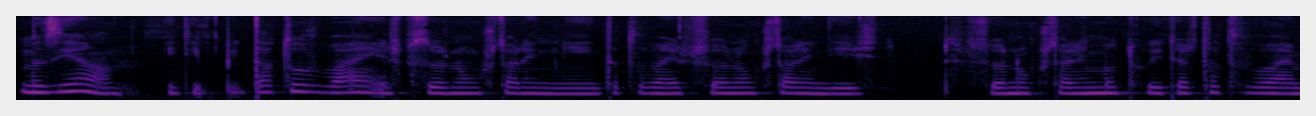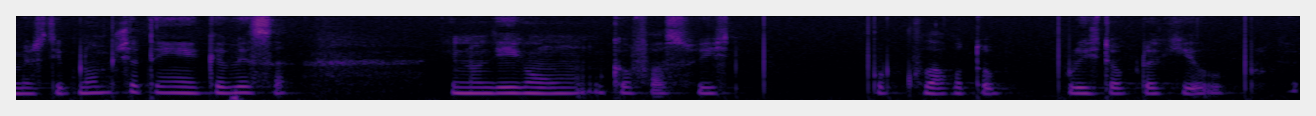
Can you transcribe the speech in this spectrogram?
Mas, yeah, e tipo, está tudo bem as pessoas não gostarem de mim, está tudo bem as pessoas não gostarem disto, as pessoas não gostarem do meu Twitter, está tudo bem, mas tipo, não me chateiem a cabeça e não digam que eu faço isto porque lá estou por isto ou por aquilo, porque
